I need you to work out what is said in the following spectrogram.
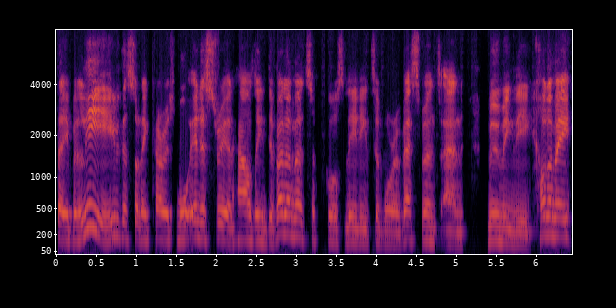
They believe this will encourage more industry and housing development, of course, leading to more investment and booming the economy.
